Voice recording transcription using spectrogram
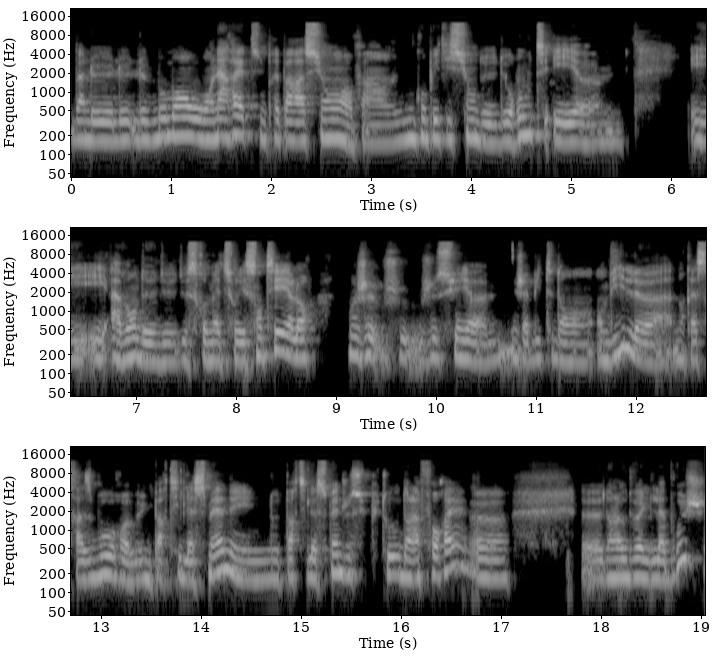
ben, le, le, le, moment où on arrête une préparation, enfin une compétition de, de route, et, euh, et, et, avant de, de, de, se remettre sur les sentiers. Alors moi, je, je, je suis, euh, j'habite dans en ville, donc à Strasbourg, une partie de la semaine, et une autre partie de la semaine, je suis plutôt dans la forêt, dans la haute vallée de la Bruche,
